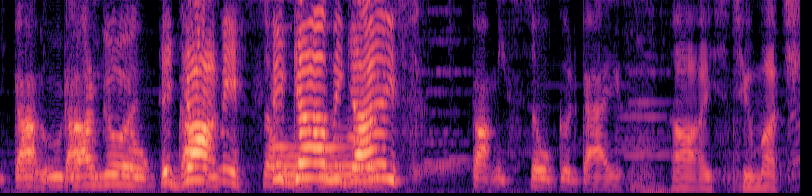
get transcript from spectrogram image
You got me. Ooh, got, got me him good. so. He got me. so He got me, guys. Got me so good, guys. Ah, he's too much.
